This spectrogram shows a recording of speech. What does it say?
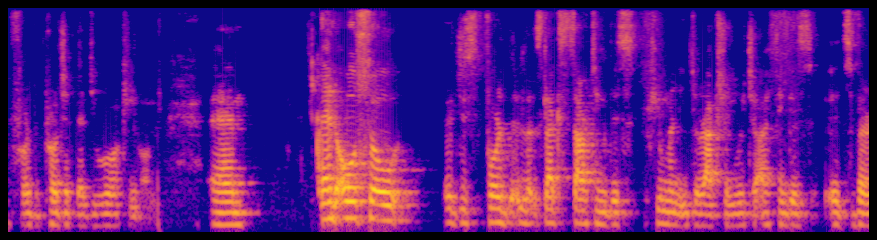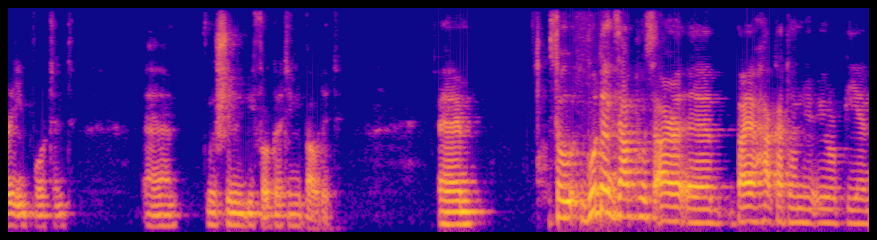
for the project that you're working on. Um, and also just for the, it's like starting this human interaction, which I think is it's very important. Uh, we shouldn't be forgetting about it. Um, so good examples are uh, Biohackathon European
